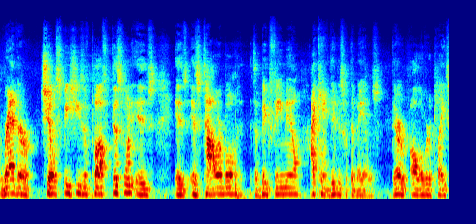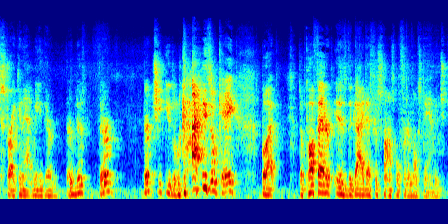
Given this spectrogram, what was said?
rather chill species of puff. This one is is is tolerable. It's a big female. I can't do this with the males. They're all over the place, striking at me. They're they're just they're they're cheeky little guys, okay? But the puff adder is the guy that's responsible for the most damage.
